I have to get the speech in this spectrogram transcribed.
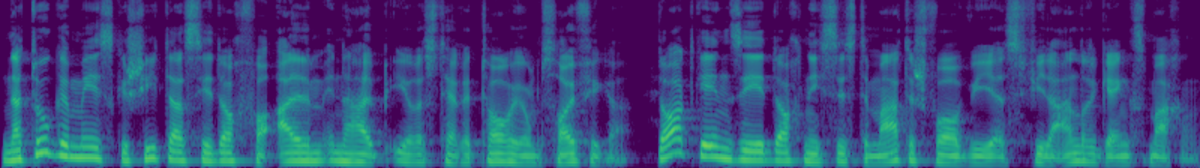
Naturgemäß geschieht das jedoch vor allem innerhalb ihres Territoriums häufiger. Dort gehen sie jedoch nicht systematisch vor, wie es viele andere Gangs machen.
